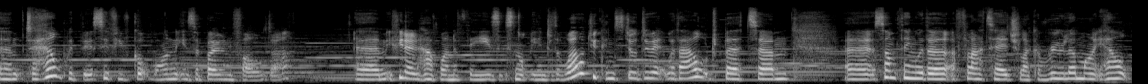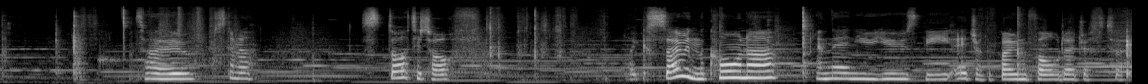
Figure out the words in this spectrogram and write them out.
um, to help with this, if you've got one, is a bone folder. Um, if you don't have one of these, it's not the end of the world. You can still do it without, but um, uh, something with a, a flat edge like a ruler might help. So I'm just gonna start it off like so in the corner and then you use the edge of the bone folder just to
